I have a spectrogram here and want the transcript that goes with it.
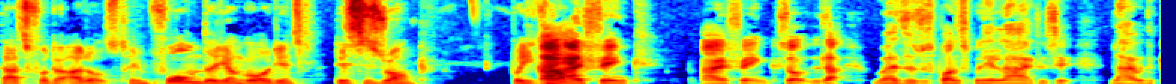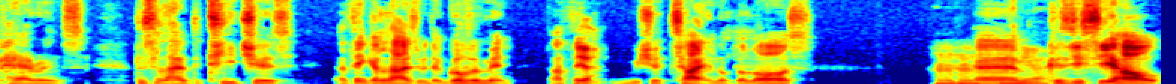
that's for the adults to inform the young audience this is wrong. But you can't. I, I think I think so. Like, where does responsibility lie? Does it lie with the parents? Does it lie with the teachers? I think it lies with the government. I think we should tighten up the laws because yeah. you see how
